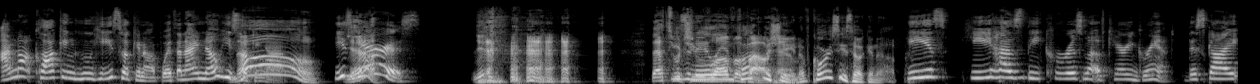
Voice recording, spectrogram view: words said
I'm not clocking who he's hooking up with, and I know he's hooking up. no. He's yeah. Garrus. Yeah. That's what He's you an alien love fuck about machine. him. Of course he's hooking up. He's he has the charisma of Cary Grant. This guy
